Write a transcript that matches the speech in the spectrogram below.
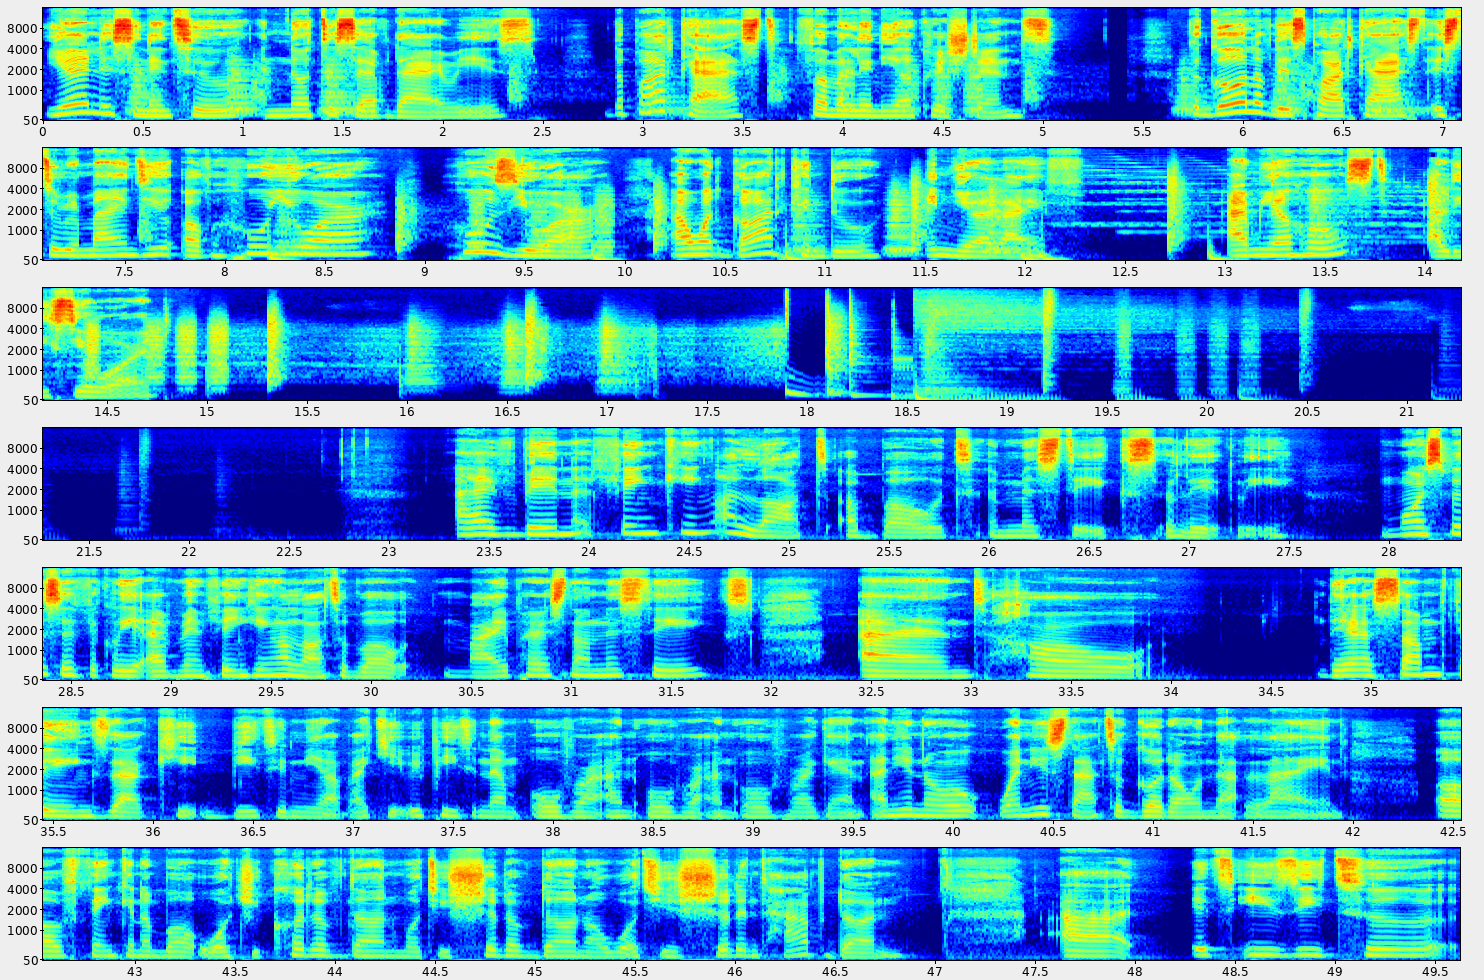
You're listening to Note to Self Diaries, the podcast for millennial Christians. The goal of this podcast is to remind you of who you are, whose you are, and what God can do in your life. I'm your host, Alicia Ward. I've been thinking a lot about mistakes lately. More specifically, I've been thinking a lot about my personal mistakes and how there are some things that keep beating me up. I keep repeating them over and over and over again. And you know, when you start to go down that line of thinking about what you could have done, what you should have done, or what you shouldn't have done, uh, it's easy to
